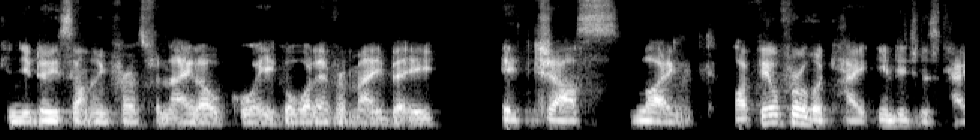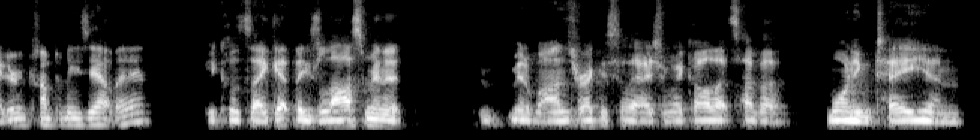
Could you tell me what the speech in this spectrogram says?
can you do something for us for NAIDOC week or whatever it may be? It just like, I feel for all the Indigenous catering companies out there because they get these last minute, minute ones, reconciliation week, oh, let's have a morning tea and,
